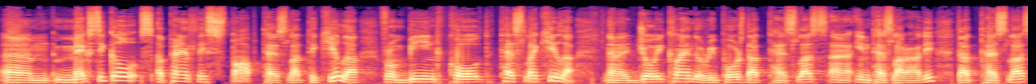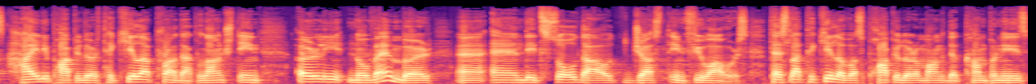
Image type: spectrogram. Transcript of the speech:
um, mexico apparently stopped tesla tequila from being called Teslaquila uh, joey klender reports that tesla's uh, in Teslarati that tesla's highly popular tequila product launched in early November uh, and it sold out just in few hours. Tesla Tequila was popular among the company's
